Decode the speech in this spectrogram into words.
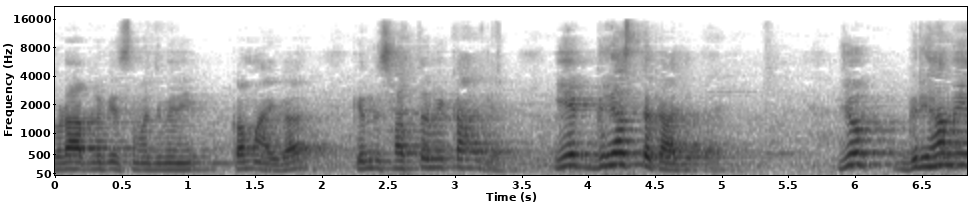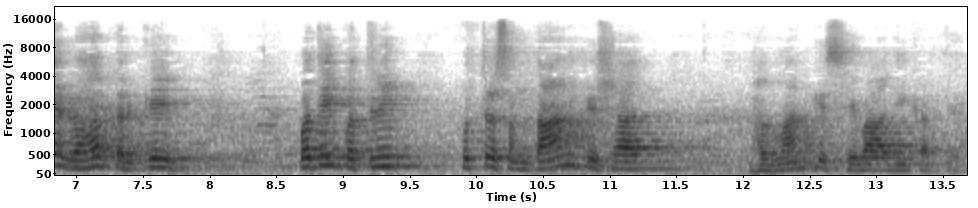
थोड़ा आप लोग के समझ में कम आएगा किंतु शास्त्र में कहा गया ये गृहस्थ कहा जाता है। जो गृह में रह करके पति पत्नी पुत्र संतान के साथ भगवान की सेवा आदि करते हैं।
